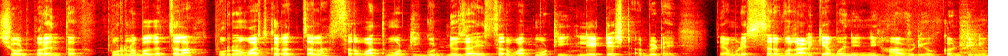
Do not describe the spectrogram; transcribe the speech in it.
शेवटपर्यंत पूर्ण बघत चला पूर्ण वाच करत चला. सर्वात मोठी गुड न्यूज आहे सर्वात मोठी लेटेस्ट अपडेट आहे. त्यामुळे सर्व लाडक्या बहिणींनी हा व्हिडिओ कंटिन्यू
